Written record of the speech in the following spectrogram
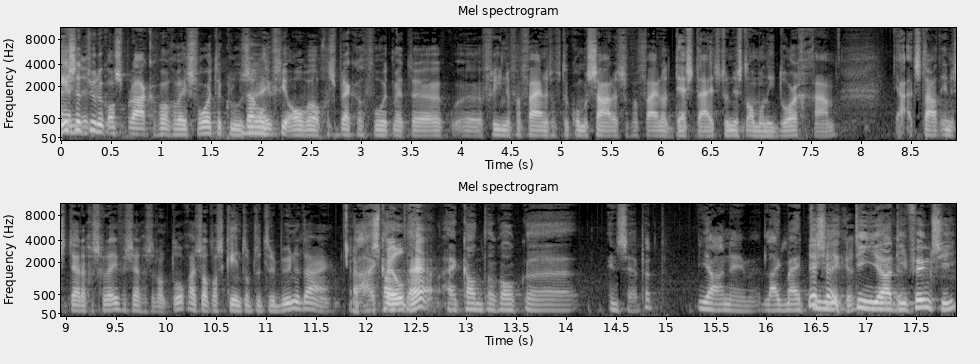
er is en- natuurlijk al sprake van geweest voor de Kloeze. Daarom. Heeft hij al wel gesprekken gevoerd met eh, eh, vrienden van Feyenoord of de commissarissen van Feyenoord destijds. Toen is het allemaal niet doorgegaan. Ja, het staat in de sterren geschreven, zeggen ze dan toch. Hij zat als kind op de tribune daar. ja, hij, gespeeld, kan, hè? hij kan toch ook eh in Seppert ja nemen. Het lijkt mij Ja, tien, zeker. tien jaar die functie.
